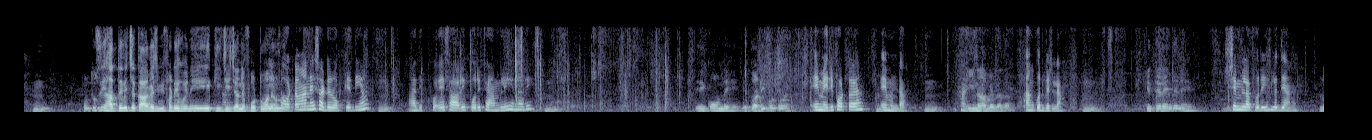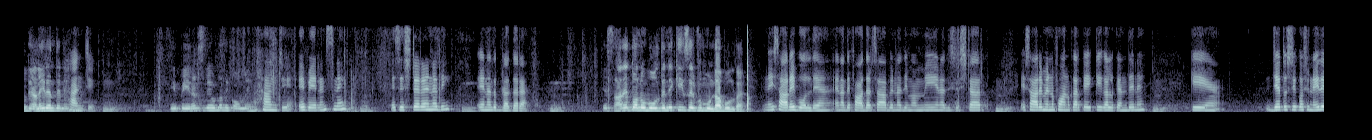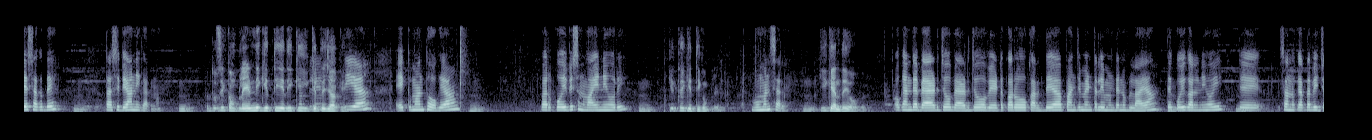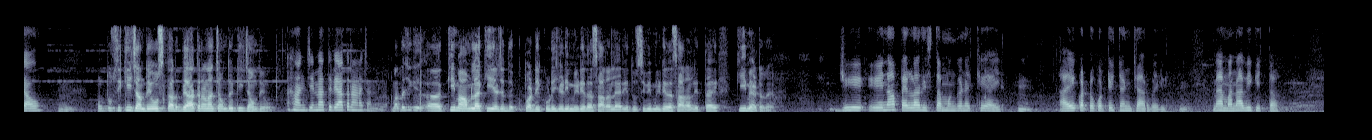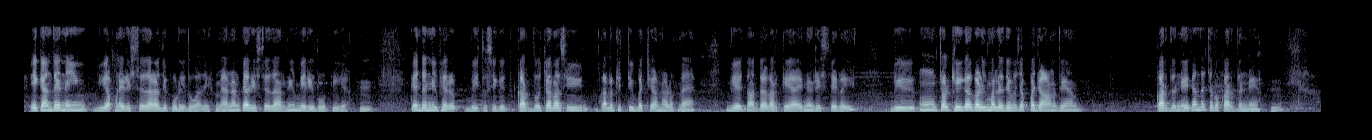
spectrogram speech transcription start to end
ਹੁਣ ਤੁਸੀਂ ਹੱਥ ਦੇ ਵਿੱਚ ਕਾਗਜ਼ ਵੀ ਫੜੇ ਹੋਏ ਨੇ ਇਹ ਕੀ ਚੀਜ਼ਾਂ ਨੇ ਫੋਟੋਆਂ ਨੇ ਇਹ ਉਹਨਾਂ ਫੋਟੋਆਂ ਨੇ ਸਾਡੇ ਰੋਕੇ ਦੀਆਂ। ਆ ਦੇਖੋ ਇਹ ਸਾਰੀ ਪੂਰੀ ਫੈਮਿਲੀ ਇਹਨਾਂ ਦੀ। ਇਹ ਕੌਣ ਨੇ ਇਹ? ਇਹ ਤੁਹਾਡੀ ਫੋਟੋ ਹੈ? ਇਹ ਮੇਰੀ ਫੋਟੋ ਹੈ ਇਹ ਮੁੰਡਾ। ਹੂੰ। ਕੀ ਨਾਮ ਹੈ ਇਹਨਾਂ ਦਾ? ਅੰਕੁਰ ਬਿਰਲਾ। ਹੂੰ। ਕਿੱਥੇ ਰਹਿੰਦੇ ਨੇ ਇਹ? ਸ਼ਿਮਲਾਪੁਰੀ ਲੁਧਿਆਣਾ। ਲੁਧਿਆਣਾ ਹੀ ਰਹਿੰਦੇ ਨੇ ਹਾਂਜੀ। ਹੂੰ। ਇਹ ਪੇਰੈਂਟਸ ਨੇ ਉਹਨਾਂ ਦੇ ਕੌਣ ਨੇ? ਹਾਂਜੀ ਇਹ ਪੇਰੈਂਟਸ ਨੇ ਇਹ ਸਿਸਟਰ ਹੈ ਇਹਨਾਂ ਦੀ ਇਹਨਾਂ ਦਾ ਬ੍ਰਦਰ ਹੈ। ਹੂੰ। ਇਹ ਸਾਰੇ ਤੁਹਾਨੂੰ ਬੋਲਦੇ ਨੇ ਕਿ ਸਿਰਫ ਮੁੰਡਾ ਬੋਲਦਾ ਹੈ? ਨਹੀਂ ਸਾਰੇ ਹੀ ਬੋਲਦੇ ਆ। ਇਹਨਾਂ ਦੇ ਫਾਦਰ ਸਾਹਿਬ ਇਹਨਾਂ ਦੀ ਮੰਮੀ ਇਹਨਾਂ ਦੀ ਸਿਸਟਰ ਇਹ ਸਾਰੇ ਮੈਨੂੰ ਫੋਨ ਕਰਕੇ ਇੱਕ ਹੀ ਗੱਲ ਕਹਿੰਦੇ ਨੇ ਕਿ ਜੇ ਤੁਸੀਂ ਕੁਝ ਨਹੀਂ ਦੇ ਸਕਦੇ ਹੂੰ। ਤਾਂ ਅਸੀਂ ਵਿਆਹ ਨਹੀਂ ਕਰਨਾ। ਹੂੰ। ਤਾਂ ਤੁਸੀਂ ਕੰਪਲੇਂਟ ਨਹੀਂ ਕੀਤੀ ਇਹਦੀ ਕਿ ਕਿਤੇ ਜਾ ਕੇ? ਕੀਤੀ ਆ ਇੱਕ ਮੰਥ ਹੋ ਗਿਆ। ਹੂੰ। ਪਰ ਕੋਈ ਵੀ ਸੁਣਵਾਈ ਨਹੀਂ ਹੋ ਰਹੀ। ਹੂੰ। ਕਿੱਥੇ ਕੀਤੀ ਕੰਪਲੇਂਟ ਵੂਮਨ ਸੈਲ ਹੂੰ ਕੀ ਕਹਿੰਦੇ ਉਹ ਫਿਰ? ਉਹ ਕਹਿੰਦੇ ਬੈਠ ਜਾਓ ਬੈਠ ਜਾਓ ਵੇਟ ਕਰੋ ਕਰਦੇ ਆ। 5 ਮਿੰਟ ਲਈ ਮੁੰਡੇ ਨੂੰ ਬੁਲਾਇਆ ਤੇ ਕੋਈ ਗੱਲ ਨਹੀਂ ਹੋਈ ਤੇ ਸਾਨੂੰ ਕਹਤਾ ਵੀ ਜਾਓ। ਹੂੰ ਹੁਣ ਤੁਸੀਂ ਕੀ ਚਾਹੁੰਦੇ ਹੋ? ਉਸ ਘਰ ਵਿਆਹ ਕਰਾਉਣਾ ਚਾਹੁੰਦੇ ਹੋ ਕੀ ਚਾਹੁੰਦੇ ਹੋ? ਹਾਂਜੀ ਮੈਂ ਤੇ ਵਿਆਹ ਕਰਾਉਣਾ ਚਾਹੁੰਦੀ ਹਾਂ। ਮਾਤਾ ਜੀ ਕੀ- ਅਹ ਕੀ ਮਾਮਲਾ ਕੀ ਹੈ? ਜਦ ਤੁਹਾਡੀ ਕੁੜੀ ਜਿਹੜੀ ਮੀਡੀਆ ਦਾ ਸਹਾਰਾ ਲੈ ਰਹੀ ਹੈ ਤੁਸੀਂ ਵੀ ਮੀਡੀਆ ਦਾ ਸਹਾਰਾ ਲਿੱਤਾ ਹੈ ਕੀ ਮੈਟਰ ਹੈ? ਜੀ ਇਹ ਨਾ ਪਹਿਲਾ ਰਿਸ਼ਤਾ ਮੰਗਣ ਇੱਥੇ ਆਏ। ਹੂੰ। ਆਏ ਘੱਟੋ ਘੱਟੀ ਤਿੰਨ ਚਾਰ ਵਾਰੀ। ਮੈਂ ਮਨਾ ਵੀ ਕੀਤਾ। ਇਹ ਕਹਿੰਦੇ ਨਹੀਂ ਵੀ ਆਪਣੇ ਰਿਸ਼ਤੇਦਾਰਾਂ ਦੀ ਕੁੜੀ ਦਵਾ ਦੇ। ਮੈਂ ਉਹਨਾਂ ਨੂੰ ਕਿਹਾ ਰਿਸ਼ਤੇਦਾਰ ਨਹੀਂ ਮੇਰੀ ਦੋਤੀ ਹੈ। ਹੂੰ। ਕਹਿੰਦੇ ਨਹੀਂ ਫਿਰ ਵੀ ਤੁਸੀਂ ਕੀ- ਕਰ ਦਿਓ ਚਲ ਅਸੀਂ ਗੱਲ ਕੀਤੀ ਬੱਚਿਆਂ ਨਾਲ। ਮੈਂ ਵੀ ਇਦਾਂ ਇਦਾਂ ਕਰਕੇ ਆਏ ਨੇ ਰਿਸ਼ਤੇ ਲਈ। ਵੀ ਹੂੰ ਚਲ ਠੀਕ ਹੈ ਗਲੀ ਮਹੱਲੇ ਦੇ ਵਿੱਚ ਆਪਾਂ ਜਾਣਦੇ ਆਂ। ਕਰ ਦਿੰਨੇ ਇਹ ਕਹਿੰਦੇ ਚਲੋ ਕਰ ਦਿੰਨੇ ਆ। ਹੂੰ।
